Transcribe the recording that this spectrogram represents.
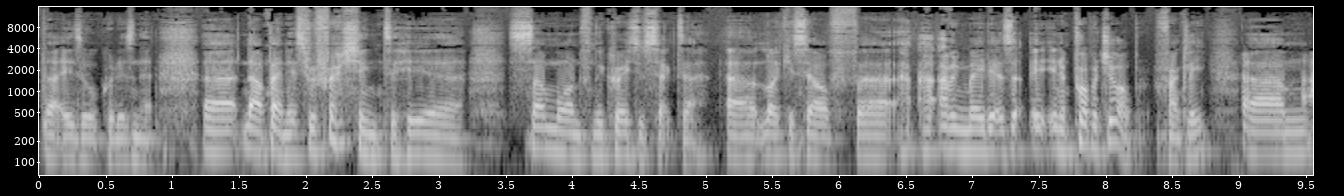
that is awkward, isn't it? Uh, now, Ben, it's refreshing to hear someone from the creative sector uh, like yourself uh, having made it a, in a proper job. Frankly, um,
